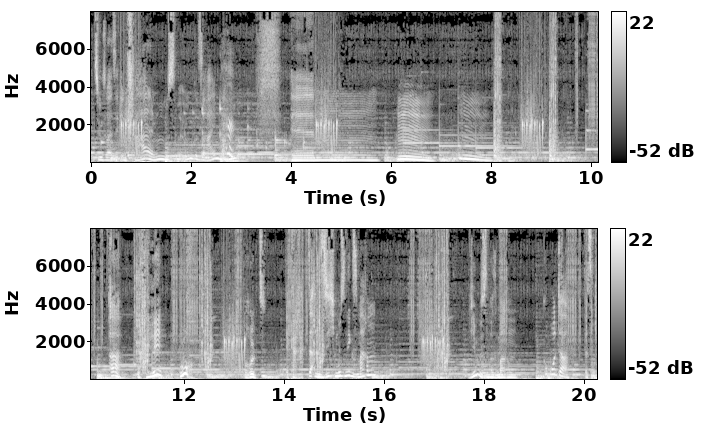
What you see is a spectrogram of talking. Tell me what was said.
Beziehungsweise in Schalen müssen wir irgendwas reinmachen. Ähm. Hm. Hm. Ah, okay. Huch. Verrückt. Der Charakter an sich muss nichts machen. Wir müssen was machen. Komm runter. Das okay.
